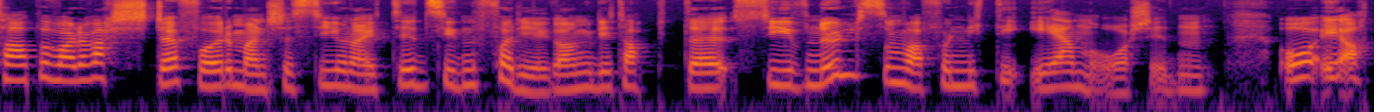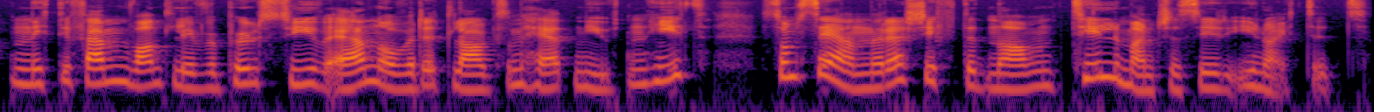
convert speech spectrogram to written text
Tapet var det verste for Manchester United siden forrige gang de tapte 7-0, som var for 91 år siden. Og i 1895 vant Liverpool 7-1 over et lag som het Newton Heath, som senere skiftet navn til Manchester United.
